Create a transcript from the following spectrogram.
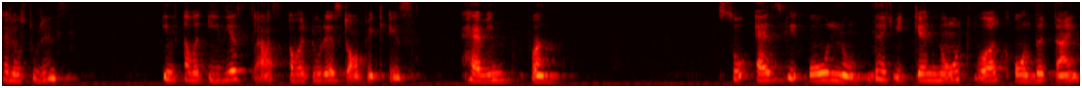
Hello students. In our EVS class, our today's topic is having fun. So as we all know that we cannot work all the time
